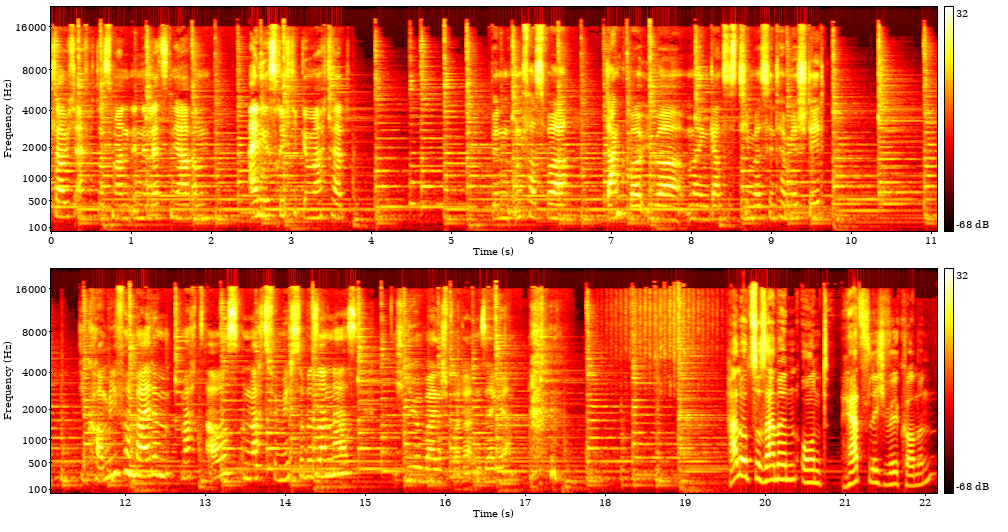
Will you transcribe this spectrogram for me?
glaube ich, einfach, dass man in den letzten Jahren einiges richtig gemacht hat. Ich bin unfassbar dankbar über mein ganzes Team, was hinter mir steht. Die Kombi von beidem macht's aus und macht's für mich so besonders. Ich liebe beide Sportarten sehr gern. Hallo zusammen und herzlich willkommen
